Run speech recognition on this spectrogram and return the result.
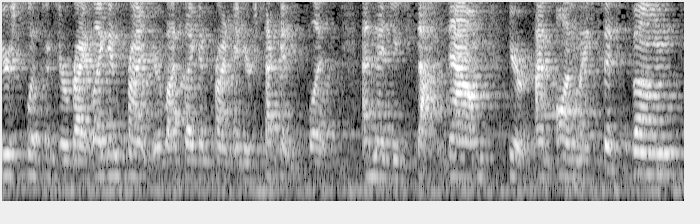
your splits with your right leg in front, your left leg in front, and your second splits. And then you've sat down, you're, I'm on my sits bones,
